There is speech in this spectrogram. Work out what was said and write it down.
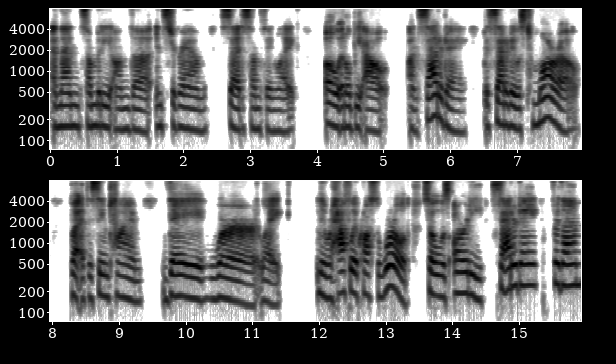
And then somebody on the Instagram said something like, oh, it'll be out on Saturday, but Saturday was tomorrow. But at the same time, they were like they were halfway across the world. So it was already Saturday for them.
